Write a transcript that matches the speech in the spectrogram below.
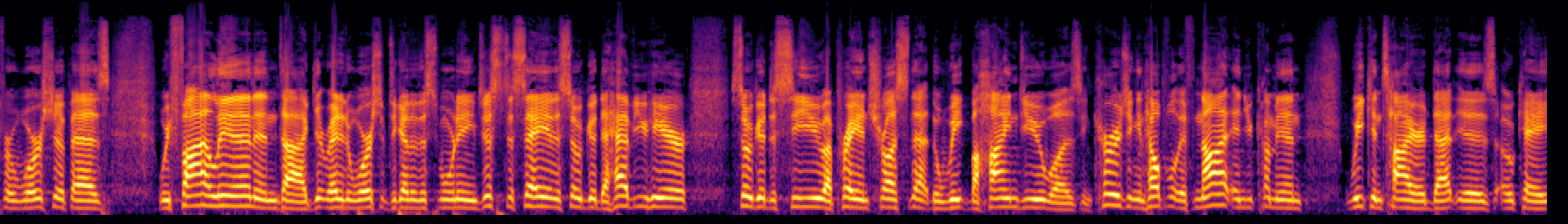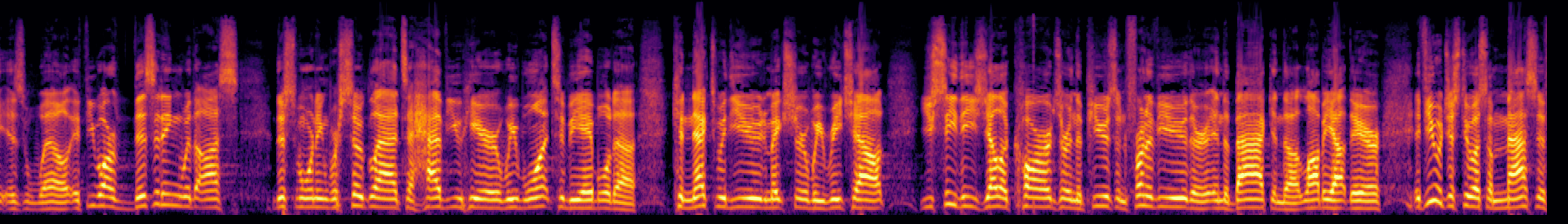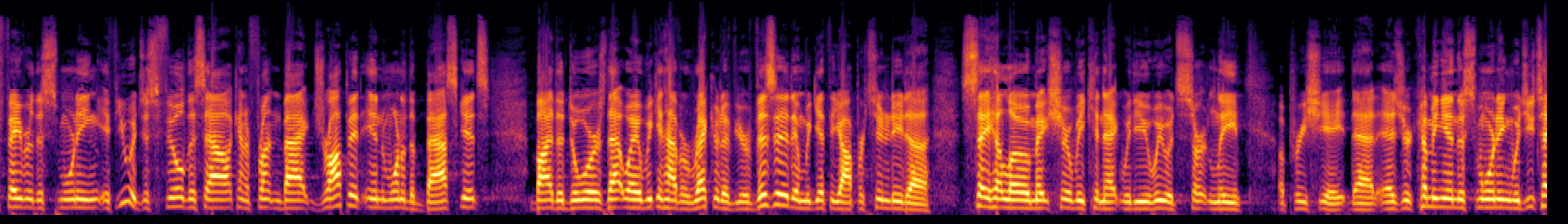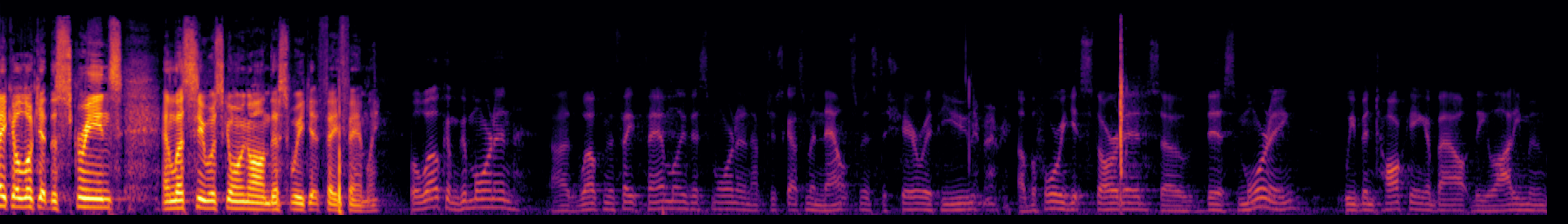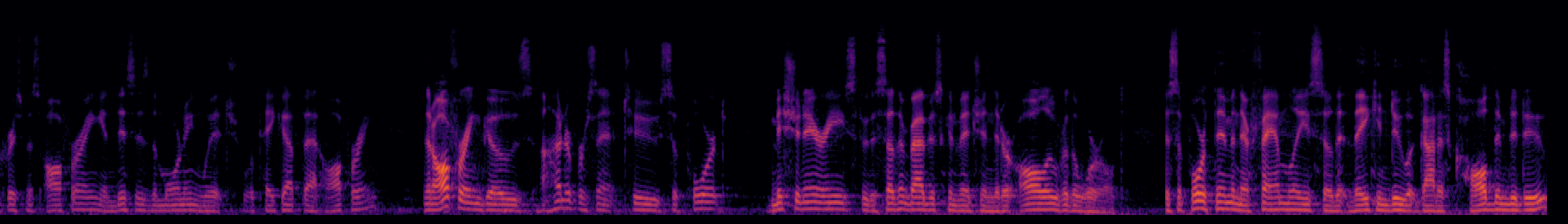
for worship as we file in and uh, get ready to worship together this morning. Just to say it is so good to have you here, so good to see you. I pray and trust that the week behind you was encouraging and helpful. If not, and you come in weak and tired, that is okay as well. If you are visiting with us, this morning. We're so glad to have you here. We want to be able to connect with you to make sure we reach out. You see these yellow cards are in the pews in front of you. They're in the back in the lobby out there. If you would just do us a massive favor this morning, if you would just fill this out kind of front and back, drop it in one of the baskets by the doors. That way we can have a record of your visit and we get the opportunity to say hello, make sure we connect with you. We would certainly appreciate that. As you're coming in this morning, would you take a look at the screens and let's see what's going on this week at Faith Family? Well, welcome. Good morning. Welcome to Faith Family this morning. I've just got some announcements to share with you uh, before we get started. So, this morning, we've been talking about the Lottie Moon Christmas offering, and this is the morning which will take up that offering. That offering goes 100% to support missionaries through the Southern Baptist Convention that are all over the world to support them and their families so that they can do what God has called them to do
